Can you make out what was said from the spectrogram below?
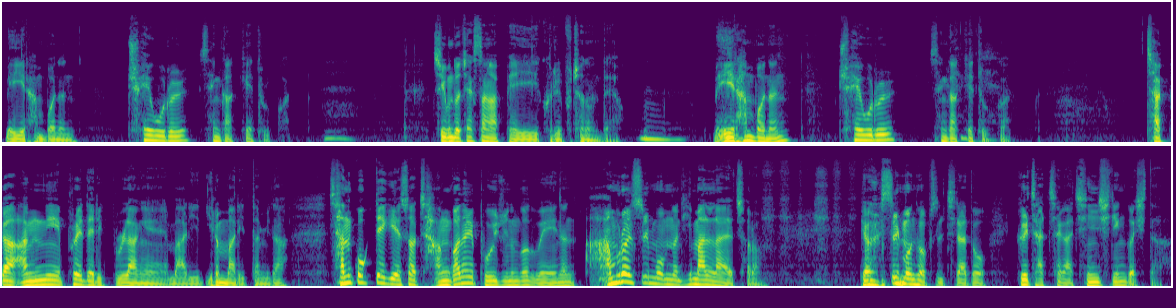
매일 한 번은 최후를 생각해 둘 것. 지금도 책상 앞에 이 글을 붙여놓은데요. 매일 한 번은 최후를 생각해 둘 것. 작가 앙리 프레데릭 블랑의 말이 이런 말이 있답니다. 산 꼭대기에서 장관을 보여주는 것 외에는 아무런 쓸모없는 히말라야처럼 별 쓸모는 없을지라도 그 자체가 진실인 것이다.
